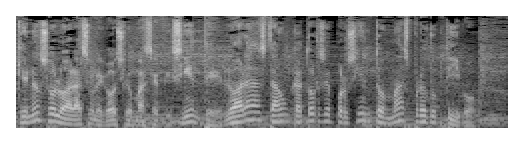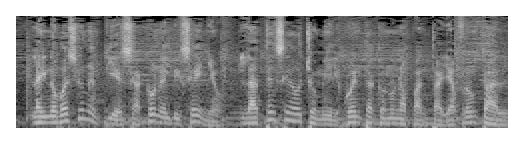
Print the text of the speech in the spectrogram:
que no solo hará su negocio más eficiente, lo hará hasta un 14% más productivo. La innovación empieza con el diseño. La TC8000 cuenta con una pantalla frontal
